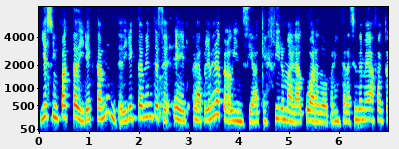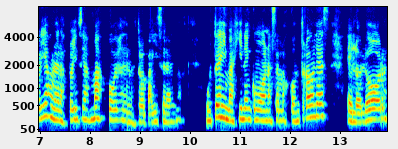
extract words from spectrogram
y eso impacta directamente. Directamente eh, la primera provincia que firma el acuerdo para instalación de megafactorías es una de las provincias más pobres de nuestro país en el norte. Ustedes imaginen cómo van a ser los controles, el olor,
